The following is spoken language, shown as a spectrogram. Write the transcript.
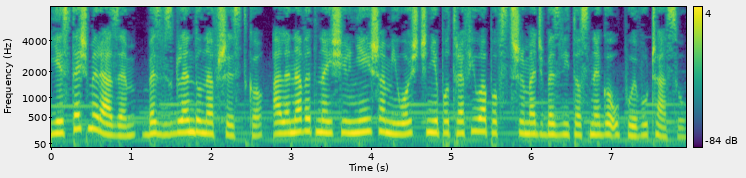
Jesteśmy razem, bez względu na wszystko, ale nawet najsilniejsza miłość nie potrafiła powstrzymać bezlitosnego upływu czasu.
